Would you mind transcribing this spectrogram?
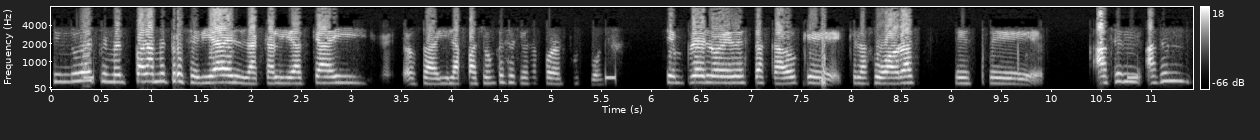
Sin duda el primer parámetro sería la calidad que hay, o sea, y la pasión que se tiene por el fútbol. Siempre lo he destacado que, que las jugadoras este hacen hacen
